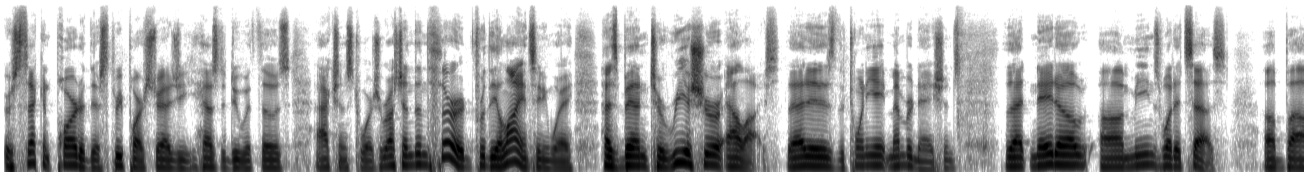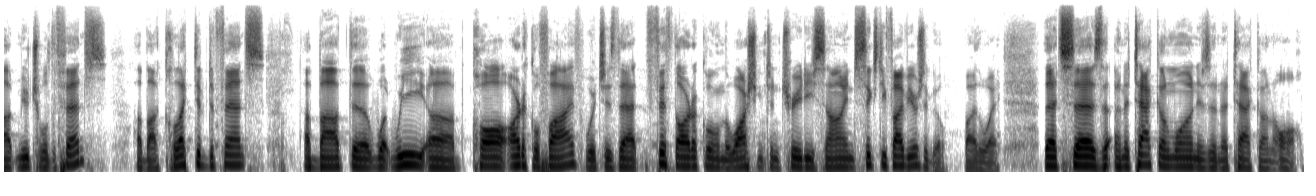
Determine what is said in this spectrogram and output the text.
or second part of this three-part strategy has to do with those actions towards Russia. And then the third, for the alliance anyway, has been to reassure allies, that is the 28 member nations, that NATO uh, means what it says about mutual defense, about collective defense, about the what we uh, call Article 5, which is that fifth article in the Washington Treaty signed 65 years ago, by the way, that says that an attack on one is an attack on all.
